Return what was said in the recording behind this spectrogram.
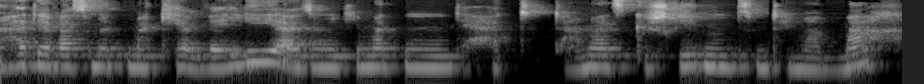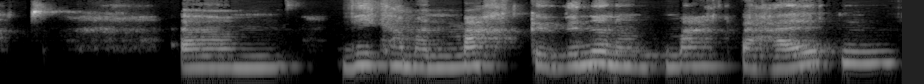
hat ja was mit Machiavelli, also mit jemandem, der hat damals geschrieben zum Thema Macht. Ähm, wie kann man Macht gewinnen und Macht behalten?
